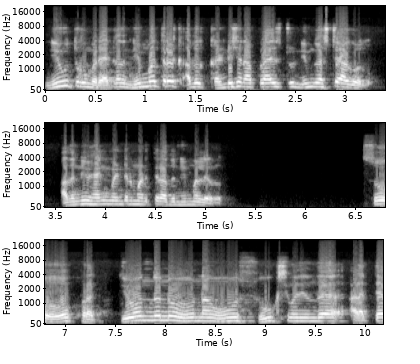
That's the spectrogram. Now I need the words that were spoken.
ನೀವು ತಗೊಂಬರಿ ಯಾಕಂದ್ರೆ ನಿಮ್ಮ ಹತ್ರ ಅದು ಕಂಡೀಷನ್ ಅಪ್ಲೈಸ್ ಟು ನಿಮ್ಗಷ್ಟೇ ಆಗೋದು. ಅದನ್ನ ನೀವು ಹೆಂಗ್ ಮೇಂಟೈನ್ ಮಾಡ್ತೀರಾ, ಅದು ನಿಮ್ಮಲ್ಲಿ ಇರೋದು. ಸೊ ಪ್ರತಿಯೊಂದನ್ನು ನಾವು ಸೂಕ್ಷ್ಮದಿಂದ ಅಳತೆ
